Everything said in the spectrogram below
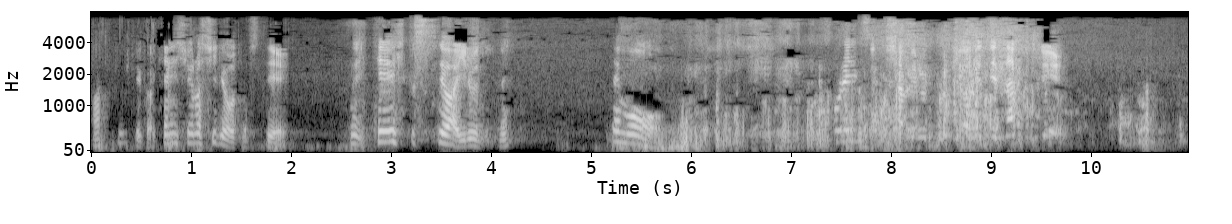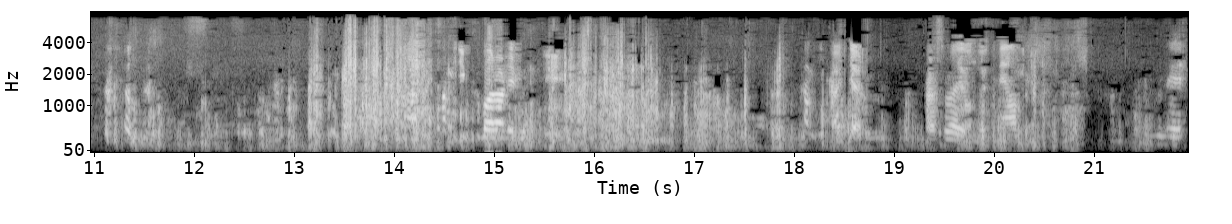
発表っていうか、研修の資料として、ね提出してはいるんですね。でも、それについて喋る空気は全然なくて、あ紙で配られるんで、紙に書いてある。から、それは読んどいてね、あんた。それで、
